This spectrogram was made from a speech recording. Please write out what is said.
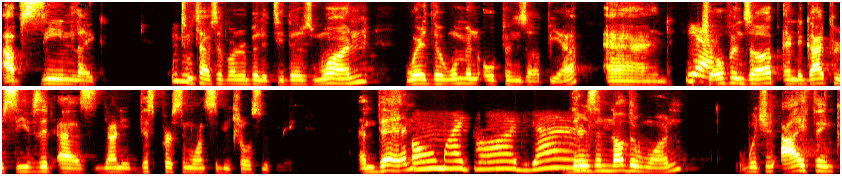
I've seen like mm-hmm. two types of vulnerability. There's one where the woman opens up, yeah, and Yeah. she opens up, and the guy perceives it as, Yani, this person wants to be close with me. And then Oh my god, yes. there's another one, which I think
